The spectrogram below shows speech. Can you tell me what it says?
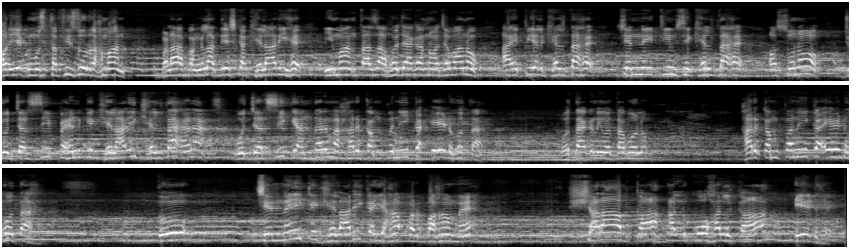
اور ایک مستفیض الرحمان بڑا بنگلہ دیش کا کھلاڑی ہے۔ ایمان تازہ ہو جائے گا نوجوانوں۔ آئی پی ایل کھیلتا ہے، چنئی ٹیم سے کھیلتا ہے۔ اور سنو، جو جرسی پہن کے کھلاڑی کھیلتا ہے نا، وہ جرسی کے اندر میں ہر کمپنی کا ایڈ ہوتا ہے۔ ہوتا کہ نہیں ہوتا بولو؟ ہر کمپنی کا ایڈ ہوتا ہے۔ تو چنئی کے کھلاڑی کا یہاں پر بہم ہے شراب کا، الکوہل کا ایڈ ہے۔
